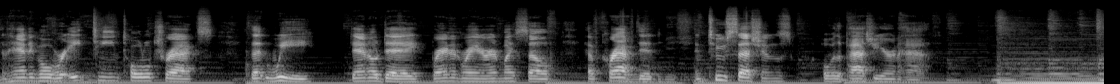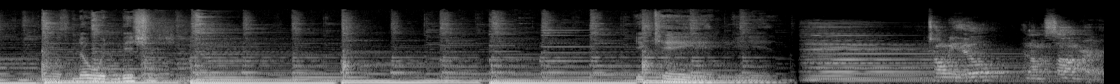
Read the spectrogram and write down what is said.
and handing over 18 total tracks that we, Dan O'Day, Brandon Rayner, and myself, have crafted in two sessions over the past year and a half. With no admission. You can't get in. Tony Hill, and I'm a songwriter.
